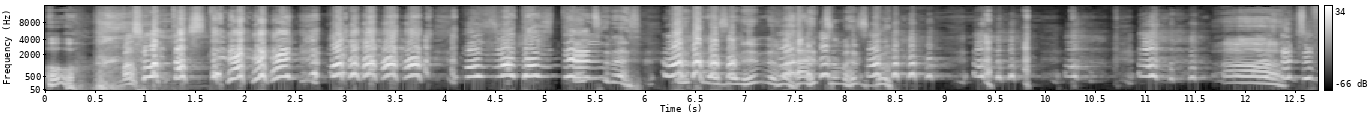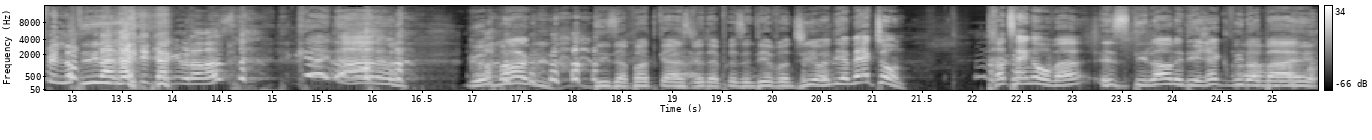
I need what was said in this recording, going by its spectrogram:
Oh. Was war das denn? Was war das denn? Kennst du das? Kennst du das denn hinten immer halt so was gut? Oh, Ist da zu viel Luft wieder reingegangen oder was? keine Ahnung. Guten Morgen. Dieser Podcast wird ja präsentiert von Gio. Und ihr merkt schon, trotz Hangover ist die Laune direkt wieder bei,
